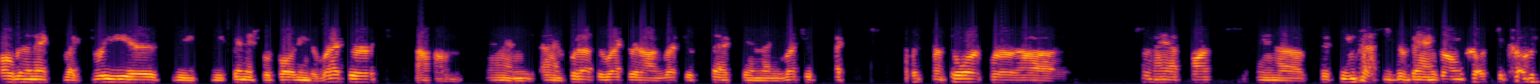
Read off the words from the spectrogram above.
over the next like three years, we we finished recording the record, um, and and put out the record on Retrospect, and then Retrospect was on tour for uh, two and a half months in a 15 passenger van going coast to coast.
